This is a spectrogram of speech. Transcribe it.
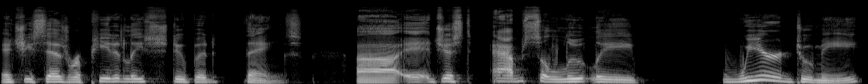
and she says repeatedly stupid things. Uh, it just absolutely weird to me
